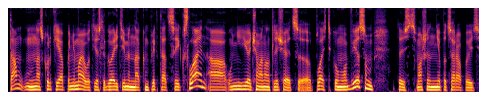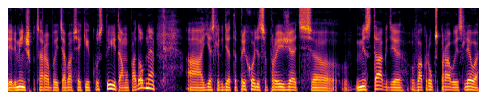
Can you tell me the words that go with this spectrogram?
Там, насколько я понимаю, вот если говорить именно о комплектации X-Line, а у нее чем она отличается? Пластиковым обвесом, то есть машину не поцарапаете или меньше поцарапаете обо всякие кусты и тому подобное. а если где-то приходится проезжать э, места, где вокруг справа и слева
